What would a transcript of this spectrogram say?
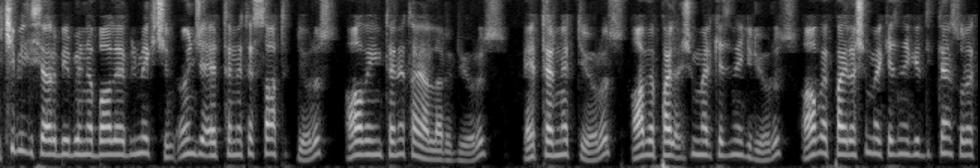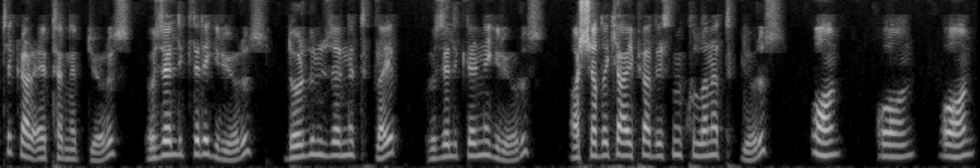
İki bilgisayarı birbirine bağlayabilmek için önce Ethernet'e sağ tıklıyoruz. Ağ ve internet ayarları diyoruz. Ethernet diyoruz. Ağ ve paylaşım merkezine giriyoruz. Ağ ve paylaşım merkezine girdikten sonra tekrar Ethernet diyoruz. Özelliklere giriyoruz. Dördün üzerine tıklayıp özelliklerine giriyoruz. Aşağıdaki IP adresini kullana tıklıyoruz. 10, 10, 10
